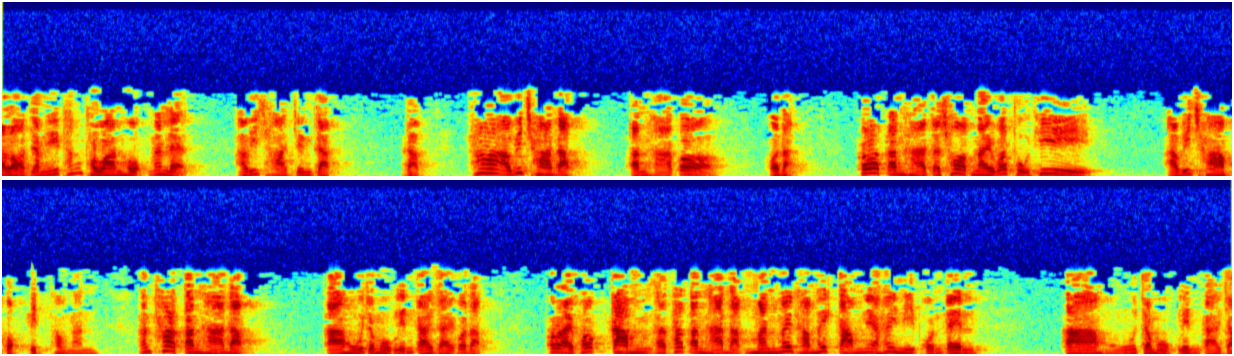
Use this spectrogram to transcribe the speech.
ตลอดอย่างนี้ทั้งทวารหกนั่นแหละ อวิชชาจึงจักดับ ถ้าอาวิชชาดับ ตัณหาก็ก็ดับ เพราะว่าตัณหาจะชอบในวัตถุที่อวิชชาปกปิดเท่านั้นอันถ้าตัณหาดับ ตาหูจมูกลิ้นกายใจก็ดับ เพราะอะไรเพราะกรรมถ้าตัณหาดับมันไม่ทำให้กรรมเนี่ยให้มีผลเป็นตาหูจมูกลิ้นกายใจ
